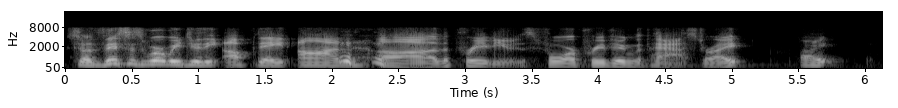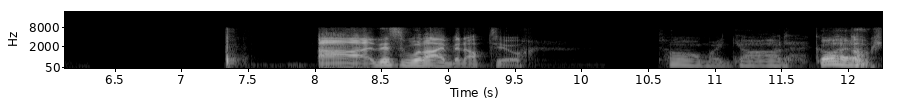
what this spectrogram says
So this is where we do the update on uh the previews for previewing the past, right? All right. Uh this is what I've been up to. Oh my god. Go ahead. Okay.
